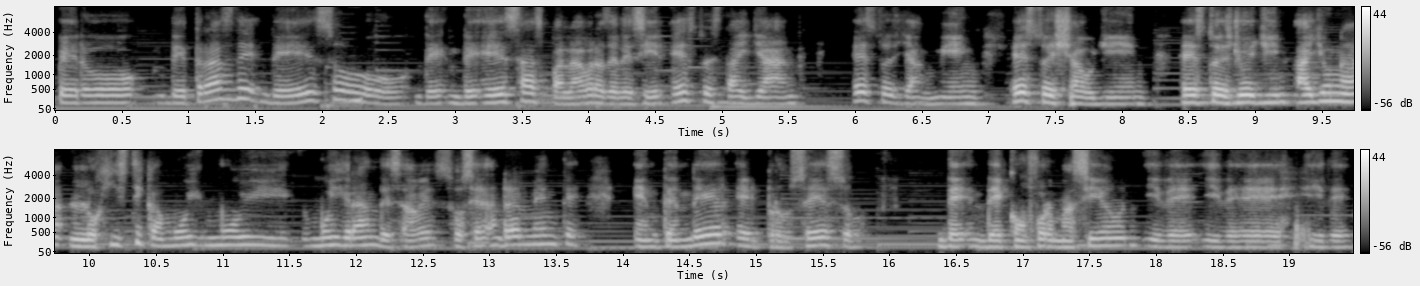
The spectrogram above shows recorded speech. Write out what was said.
Pero detrás de, eso, de, esas palabras de decir esto es Tai Yang, esto es Yang Ming, esto es Xiaojin, esto es Yojin, hay una logística muy, muy, muy grande, ¿sabes? O sea, realmente entender el proceso de, conformación y de, y, de, y de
